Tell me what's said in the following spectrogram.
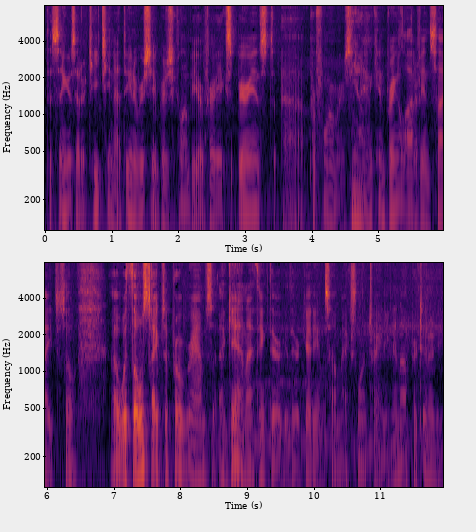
the singers that are teaching at the University of British Columbia are very experienced uh, performers yeah. and can bring a lot of insight. So, with those types of programs, again, I think they're they're getting some excellent training and opportunity.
